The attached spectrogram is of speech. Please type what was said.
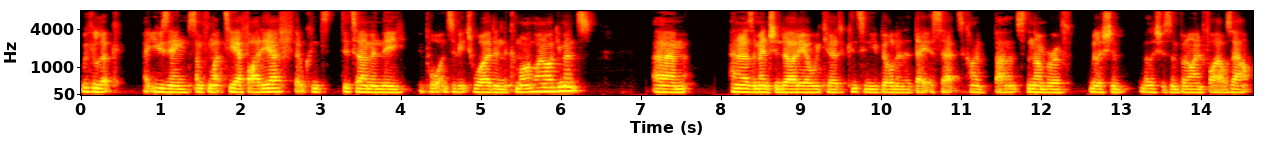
we could look at using something like TF-IDF that can determine the importance of each word in the command line arguments. Um, and as I mentioned earlier, we could continue building a data set to kind of balance the number of malicious, malicious and benign files out.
